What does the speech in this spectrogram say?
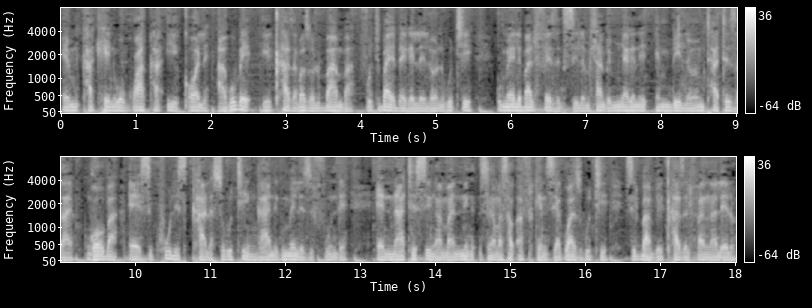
emkhakheni wokwakha izikole akube iqhaza abazolibamba futhi bayibekele lona ukuthi kumele balifeze kusile mhlambe eminyakeni emibili noma emithathu ezayo ngoba eh sikhula isikhala sokuthi ingane kumele zifunde enathi singama singama South Africans siyakwazi ukuthi silibambe iqhaza elifana nalelo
